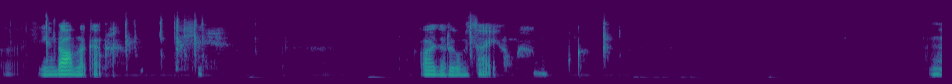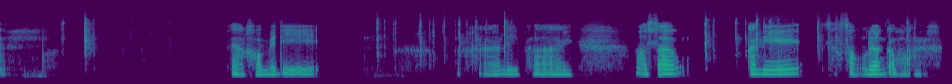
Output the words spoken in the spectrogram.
อ่า Kingdom แล้วกันค่ะ ก็อย่าลืมใส่ลงมาอืมอ่าคอเมดีนะคะ Reply เอาสักอันนี้สัก2เรื่องก็พอนะคะ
